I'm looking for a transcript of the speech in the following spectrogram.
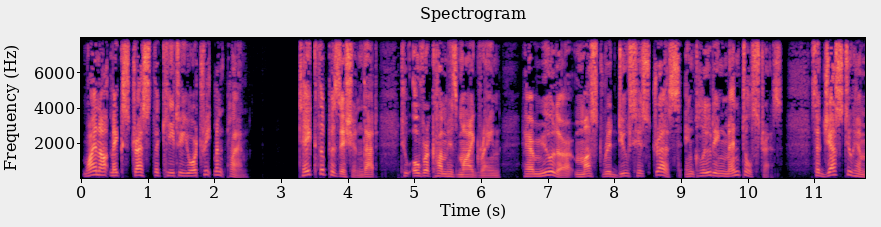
Why not make stress the key to your treatment plan? Take the position that, to overcome his migraine, Herr Mueller must reduce his stress, including mental stress. Suggest to him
